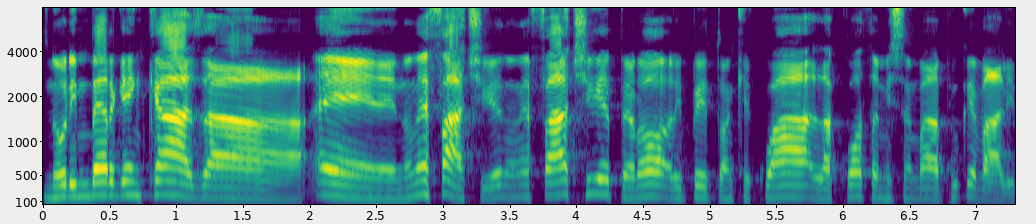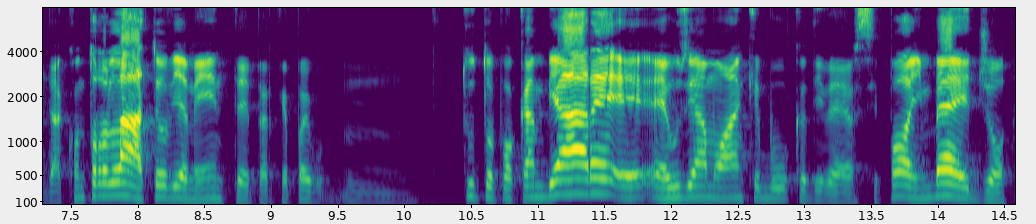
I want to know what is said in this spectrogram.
Norimberga in casa eh, non è facile, non è facile, però ripeto, anche qua la quota mi sembrava più che valida. Controllate ovviamente perché poi mh, mm, tutto può cambiare e, e, usiamo anche book diversi. Poi in Belgio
